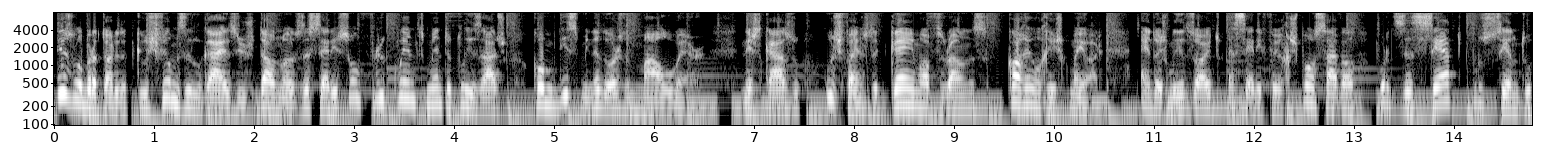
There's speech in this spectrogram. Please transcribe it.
Diz o laboratório que os filmes ilegais e os downloads da série são frequentemente utilizados como disseminadores de malware. Neste caso, os fãs de Game of Thrones correm um risco maior. Em 2018, a série foi responsável por 17%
